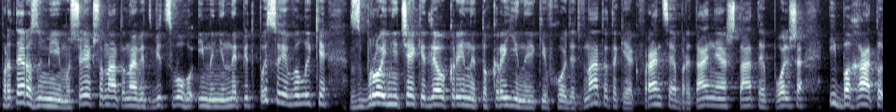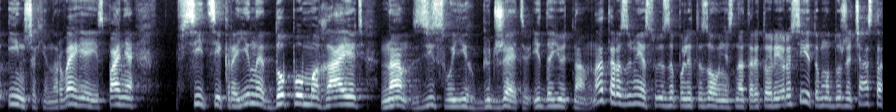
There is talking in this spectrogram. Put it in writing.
Проте розуміємо, що якщо НАТО навіть від свого імені не підписує великі збройні чеки для України, то країни, які входять в НАТО, такі як Франція, Британія, Штати, Польща і багато інших, і Норвегія, і Іспанія. Всі ці країни допомагають нам зі своїх бюджетів і дають нам. НАТО розуміє свою заполітизованість на території Росії, тому дуже часто,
